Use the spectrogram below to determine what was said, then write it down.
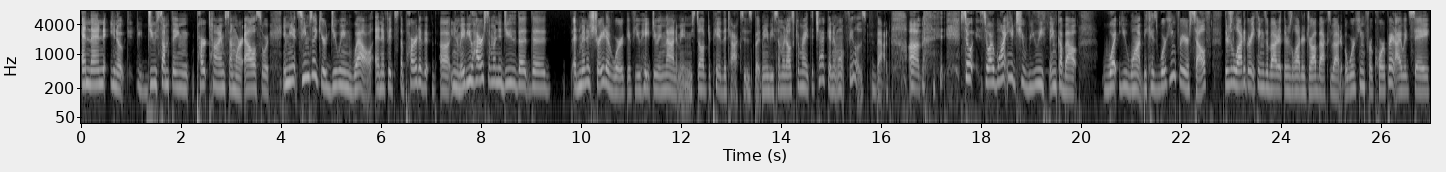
and then you know do something part-time somewhere else or i mean it seems like you're doing well. And if it's the part of it uh, you know maybe you hire someone to do the the administrative work if you hate doing that. I mean you still have to pay the taxes but maybe someone else can write the check and it won't feel as bad. Um, so so i want you to really think about what you want because working for yourself there's a lot of great things about it. There's a lot of drawbacks about it. But working for corporate i would say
